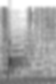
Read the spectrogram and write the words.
Fuck.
